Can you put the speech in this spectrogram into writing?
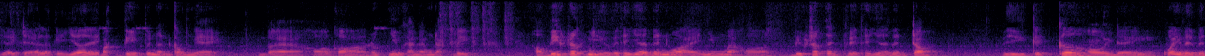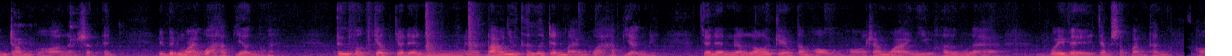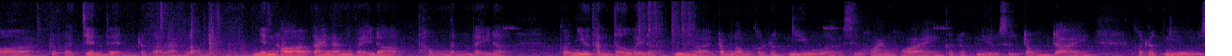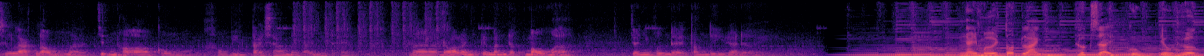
giới trẻ là cái giới bắt kịp với nền công nghệ và họ có rất nhiều khả năng đặc biệt. Họ biết rất nhiều về thế giới bên ngoài nhưng mà họ biết rất ít về thế giới bên trong. Vì cái cơ hội để quay về bên trong của họ là rất ít. Vì bên ngoài quá hấp dẫn mà. Từ vật chất cho đến ờ, bao nhiêu thứ ở trên mạng quá hấp dẫn đi. Cho nên là lôi kéo tâm hồn họ ra ngoài nhiều hơn là quay về chăm sóc bản thân. Họ rất là trên ven rất là lạc lõng. Nhìn họ tài năng vậy đó, thông minh vậy đó có nhiều thành tựu vậy đó. Nhưng mà trong lòng có rất nhiều ờ, sự hoang hoải có rất nhiều sự trống trải có rất nhiều sự lạc lõng mà chính họ cũng không biết tại sao mình lại như thế. Và đó là những cái mảnh đất màu mỡ cho những vấn đề tâm lý ra đời. Ngày mới tốt lành thức dậy cùng yêu thương.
